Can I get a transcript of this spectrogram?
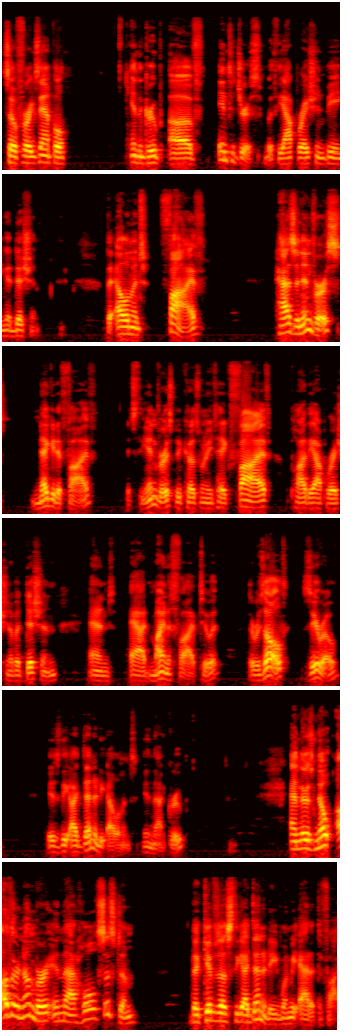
So for example, in the group of integers with the operation being addition, the element 5 has an inverse, negative 5, it's the inverse because when you take 5, apply the operation of addition, and add minus 5 to it, the result, 0, is the identity element in that group. And there's no other number in that whole system that gives us the identity when we add it to 5.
